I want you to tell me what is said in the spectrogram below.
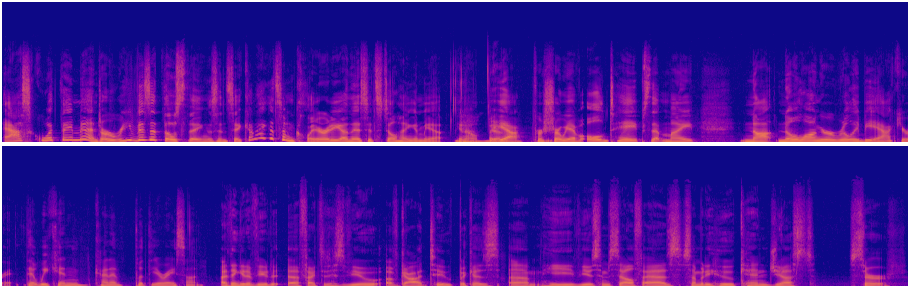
ask what they meant or revisit those things and say, can I get some clarity on this? It's still hanging me up, you know. But Yeah. yeah, for sure. We have old tapes that might not no longer really be accurate that we can kind of put the erase on. I think it viewed, affected his view of God too, because um, he views himself as somebody who can just serve,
